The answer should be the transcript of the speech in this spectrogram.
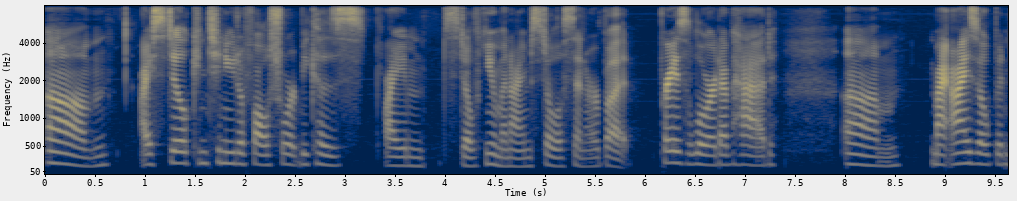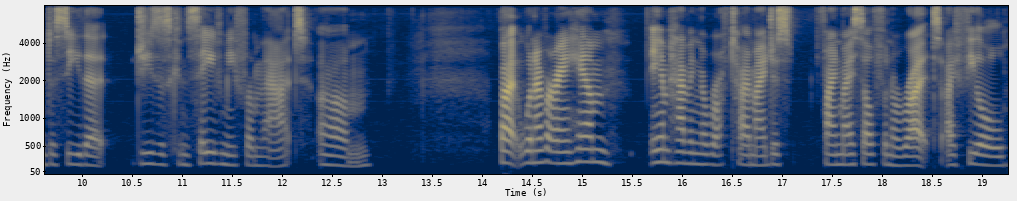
Um I still continue to fall short because I am still human. I am still a sinner, but praise the Lord, I've had um, my eyes open to see that Jesus can save me from that. Um, but whenever I am am having a rough time, I just find myself in a rut. I feel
